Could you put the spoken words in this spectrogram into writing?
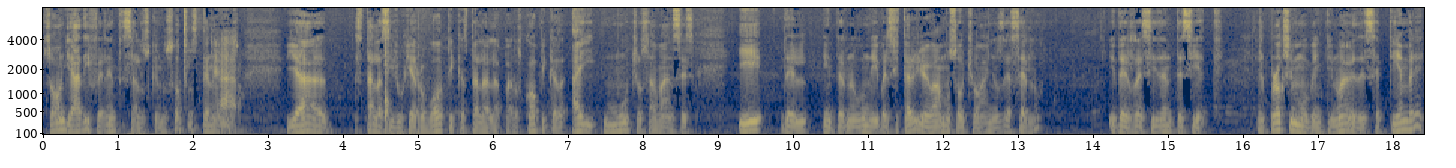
son ya diferentes a los que nosotros tenemos. Ya está la cirugía robótica, está la laparoscópica, hay muchos avances y del interno universitario llevamos ocho años de hacerlo y del residente siete. El próximo 29 de septiembre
